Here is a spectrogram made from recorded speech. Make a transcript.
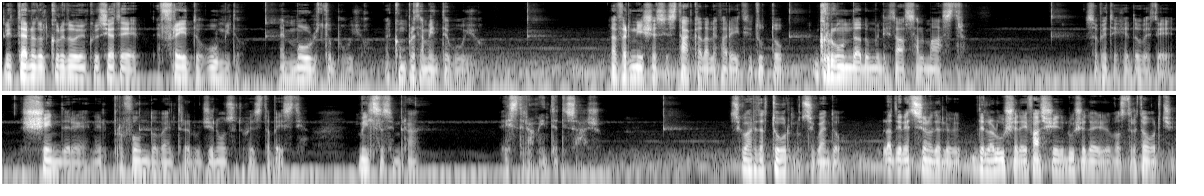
L'interno del corridoio in cui siete è freddo, umido, è molto buio, è completamente buio. La vernice si stacca dalle pareti, tutto gronda d'umidità salmastra. Sapete che dovete scendere nel profondo ventre rugginoso di questa bestia. Mills sembra estremamente a disagio. Si guarda attorno, seguendo la direzione delle- della luce, dei fasci di luce delle vostre torce,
